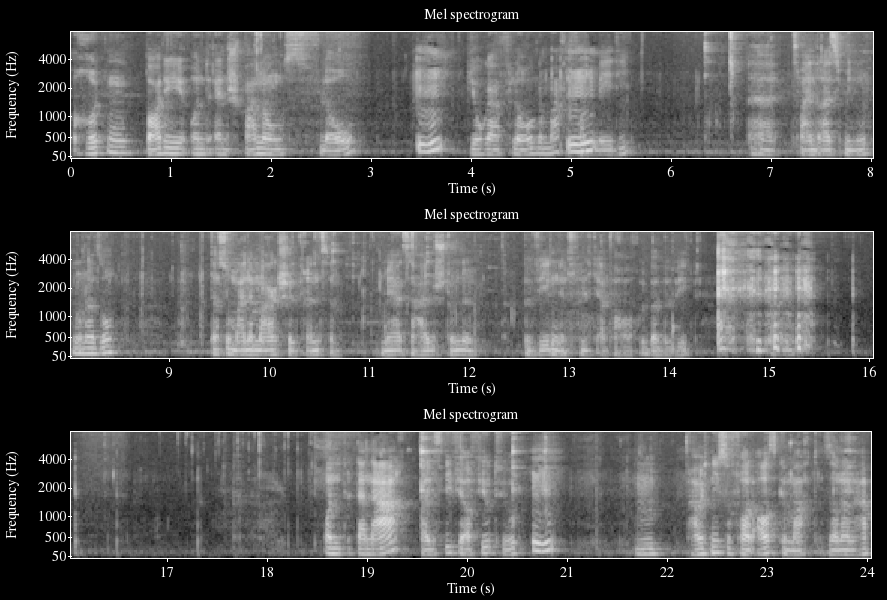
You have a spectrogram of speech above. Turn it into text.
Rücken, Body und Entspannungsflow. Yoga Flow gemacht von Medi. Äh, 32 Minuten oder so. Das ist so meine magische Grenze. Mehr als eine halbe Stunde bewegen, das finde ich einfach auch überbewegt. Und danach, weil es lief ja auf YouTube, hm, habe ich nicht sofort ausgemacht, sondern habe,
